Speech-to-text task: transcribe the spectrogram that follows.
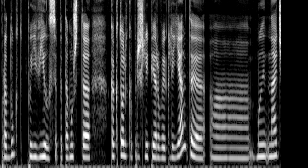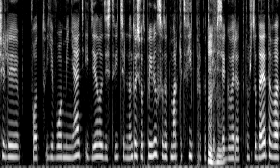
продукт появился, потому что как только пришли первые клиенты, а, мы начали вот его менять и делать действительно. Ну, то есть вот появился вот этот market fit, про который uh-huh. все говорят, потому что до этого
